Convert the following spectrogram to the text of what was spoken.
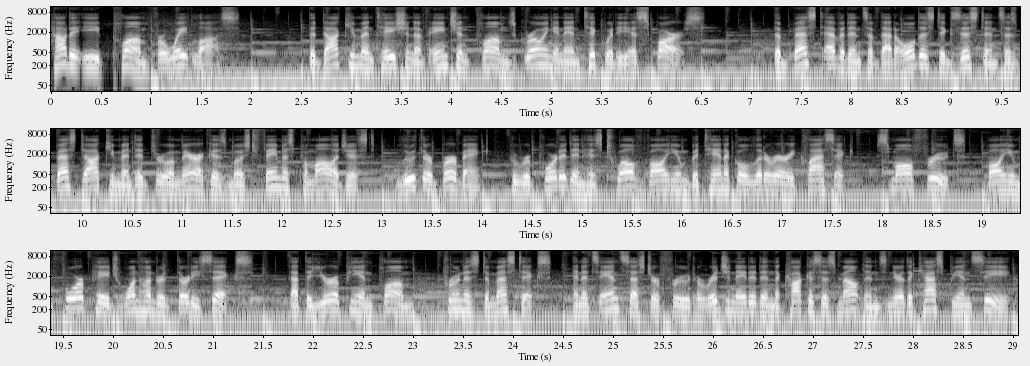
How to eat plum for weight loss. The documentation of ancient plums growing in antiquity is sparse. The best evidence of that oldest existence is best documented through America's most famous pomologist, Luther Burbank, who reported in his 12-volume botanical literary classic, Small Fruits, Volume 4 page 136, that the European plum, Prunus domesticus, and its ancestor fruit originated in the Caucasus Mountains near the Caspian Sea.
